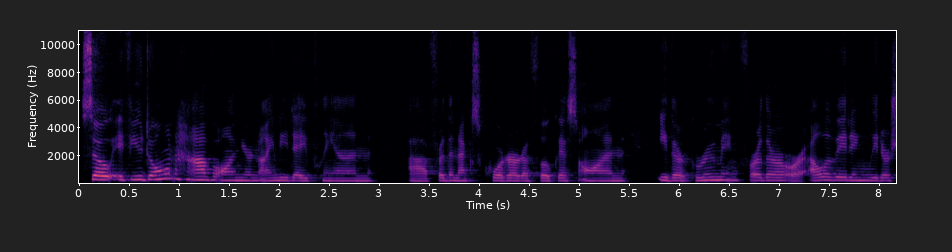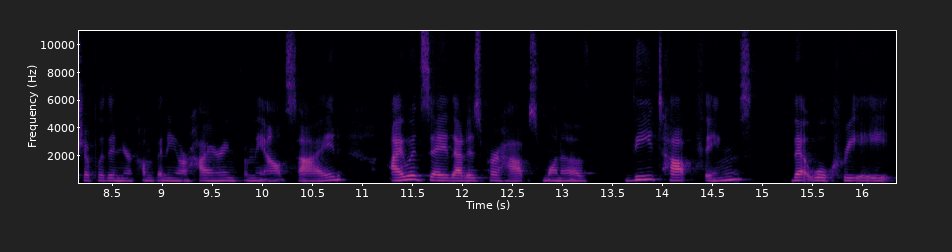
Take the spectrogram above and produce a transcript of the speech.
So if you don't have on your 90 day plan uh, for the next quarter to focus on either grooming further or elevating leadership within your company or hiring from the outside, I would say that is perhaps one of the top things that will create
